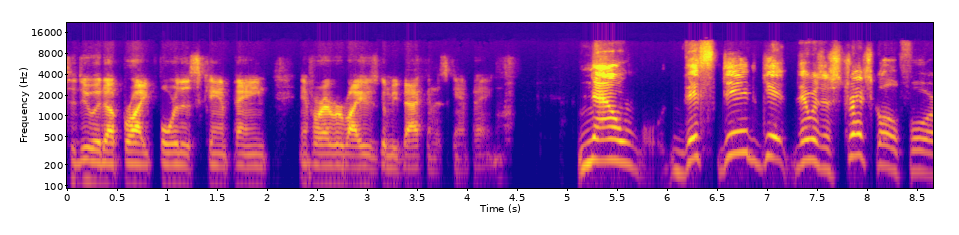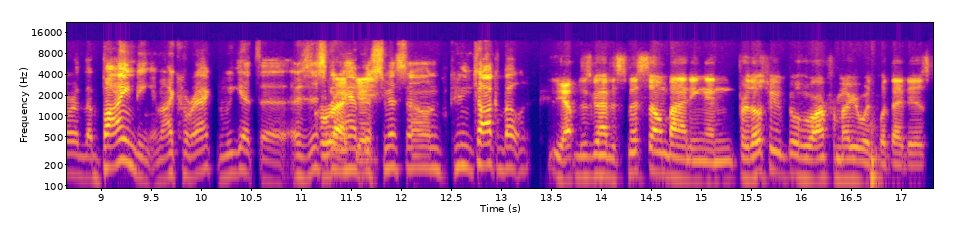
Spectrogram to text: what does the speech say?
to do it upright for this campaign and for everybody who's going to be back in this campaign. Now, this did get there was a stretch goal for the binding. Am I correct? We get the is this going to have yeah. the Smyth sewn? Can you talk about? Yep, this is going to have the Smyth sewn binding, and for those people who aren't familiar with what that is,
